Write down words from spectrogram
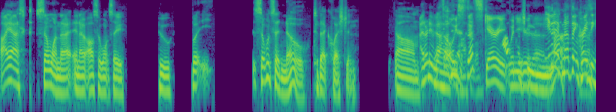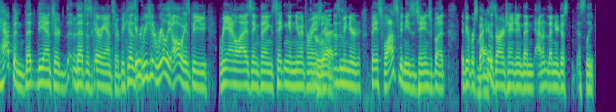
I asked someone that, and I also won't say who, but someone said no to that question. Um, I don't even that's know how always that's that's scary How when you hear you that. even if nothing crazy happened, that the answer th- that's a scary answer because Here- we should really always be reanalyzing things, taking in new information. Correct. It doesn't mean your base philosophy needs to change, but if your perspectives aren't changing, then I don't. Then you're just asleep.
